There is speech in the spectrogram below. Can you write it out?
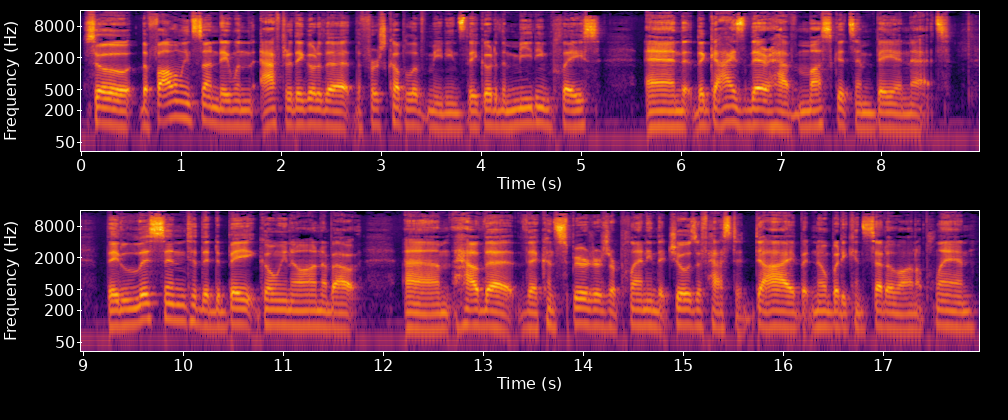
So the following Sunday, when after they go to the the first couple of meetings, they go to the meeting place, and the guys there have muskets and bayonets. They listen to the debate going on about um, how the, the conspirators are planning that Joseph has to die, but nobody can settle on a plan.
